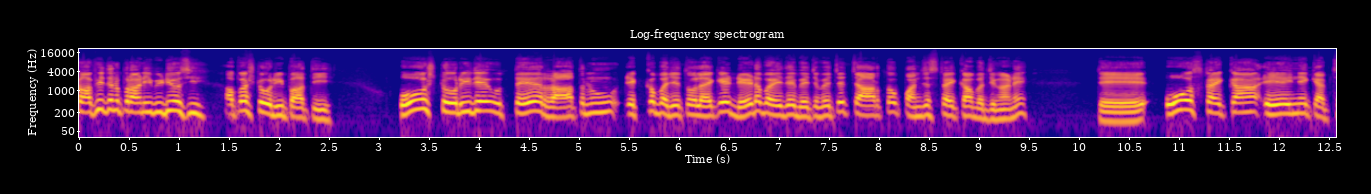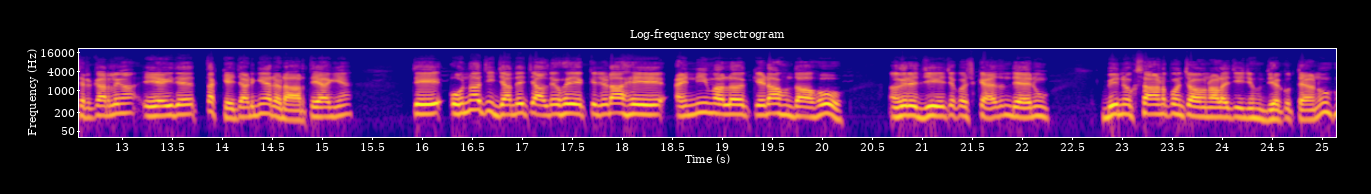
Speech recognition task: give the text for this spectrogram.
ਕਾਫੀ ਦਿਨ ਪੁਰਾਣੀ ਵੀਡੀਓ ਸੀ, ਆਪਾਂ ਸਟੋਰੀ ਪਾਤੀ। ਉਹ ਸਟੋਰੀ ਦੇ ਉੱਤੇ ਰਾਤ ਨੂੰ 1 ਵਜੇ ਤੋਂ ਲੈ ਕੇ 1:30 ਵਜੇ ਦੇ ਵਿੱਚ ਵਿੱਚ 4 ਤੋਂ 5 ਸਟ੍ਰਾਈਕਾਂ ਵੱਜੀਆਂ ਨੇ। ਤੇ ਉਹ ਸਟ੍ਰਾਈਕਾਂ AI ਨੇ ਕੈਪਚਰ ਕਰ ਲਈਆਂ। AI ਦੇ ਧੱਕੇ ਚੜ ਗਈਆਂ ਰਡਾਰ ਤੇ ਆ ਗਈਆਂ। ਤੇ ਉਹਨਾਂ ਚੀਜ਼ਾਂ ਦੇ ਚੱਲਦੇ ਹੋਏ ਇੱਕ ਜਿਹੜਾ ਇਹ ਐਨੀਮਲ ਕਿਹੜਾ ਹੁੰਦਾ ਉਹ ਅੰਗਰੇਜ਼ੀ 'ਚ ਕੁਝ ਕਹਿ ਦਿੰਦੇ ਆ ਇਹਨੂੰ, ਵੀ ਨੁਕਸਾਨ ਪਹੁੰਚਾਉਣ ਵਾਲੀ ਚੀਜ਼ ਹੁੰਦੀ ਆ ਕੁੱਤਿਆਂ ਨੂੰ।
